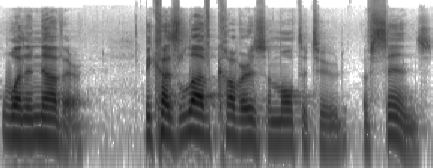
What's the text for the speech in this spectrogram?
one another, because love covers a multitude of sins.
